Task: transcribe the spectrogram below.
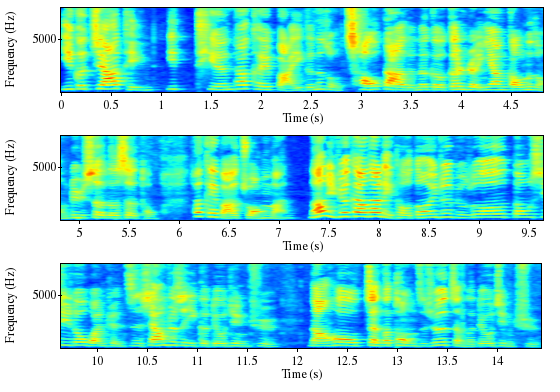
一个家庭一天，他可以把一个那种超大的那个跟人一样高那种绿色垃圾桶，他可以把它装满。然后你就会看到它里头的东西，就是比如说东西都完全纸箱，就是一个丢进去，然后整个桶子就是整个丢进去。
